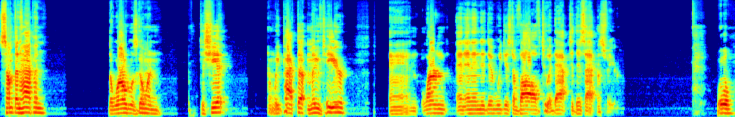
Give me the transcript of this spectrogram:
something happened. The world was going to shit, and we packed up and moved here, and learned, and and then we just evolved to adapt to this atmosphere. Well,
